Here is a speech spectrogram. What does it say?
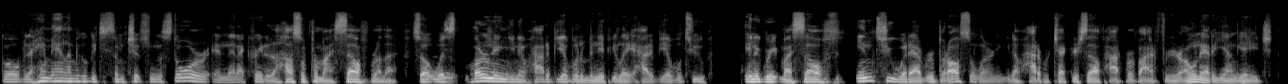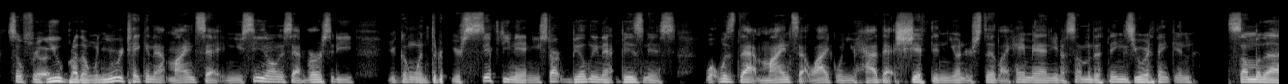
Go over there, hey man, let me go get you some chips from the store. And then I created a hustle for myself, brother. So it mm-hmm. was learning, you know, how to be able to manipulate, how to be able to integrate myself into whatever, but also learning, you know, how to protect yourself, how to provide for your own at a young age. So for sure. you, brother, when you were taking that mindset and you see all this adversity, you're going through, you're sifting in, you start building that business. What was that mindset like when you had that shift and you understood, like, hey, man, you know, some of the things you were thinking some of the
